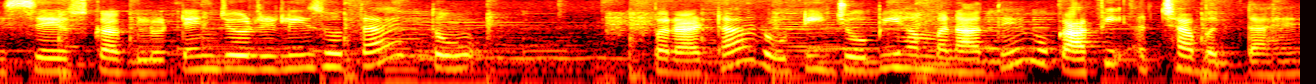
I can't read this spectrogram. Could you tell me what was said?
इससे उसका ग्लूटेन जो रिलीज़ होता है तो पराठा, रोटी जो भी हम बनाते हैं, वो काफ़ी अच्छा बनता है।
